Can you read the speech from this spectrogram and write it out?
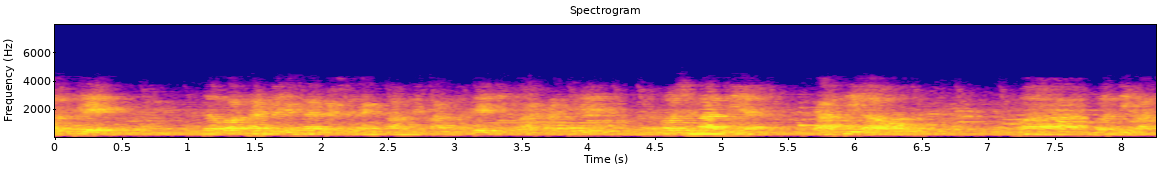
ประเทศ แล้วก็ท่านก็ยังได้ไปแสดงธรรมในต่างประเทศอีกหลายประเทศ ราะฉะนั้นเนี่ยการที่เรามาปฏิบัติ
